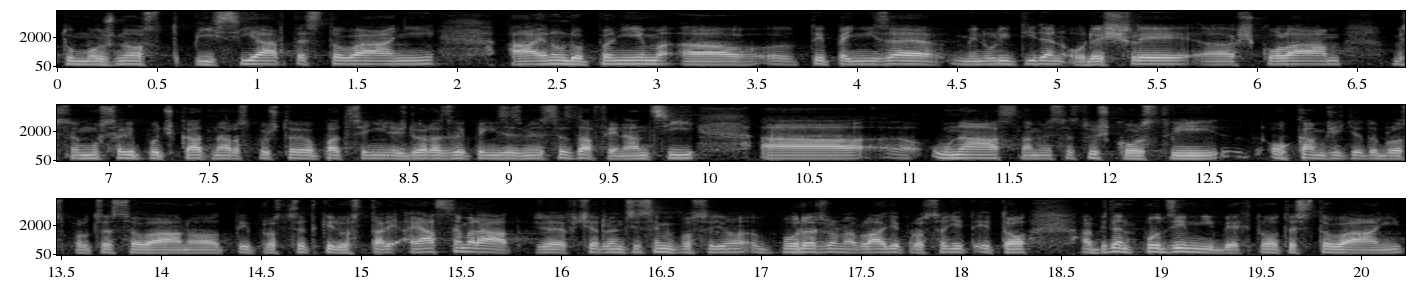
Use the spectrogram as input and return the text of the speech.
tu možnost PCR testování a jenom doplním, ty peníze minulý týden odešly školám, my jsme museli počkat na rozpočtové opatření, než dorazily peníze z ministerstva financí. U nás na ministerstvu školství okamžitě to bylo zprocesováno, ty prostředky dostali. A já jsem rád, že v červenci se mi podařilo na vládě prosadit i to, aby ten podzimní běh toho testování,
